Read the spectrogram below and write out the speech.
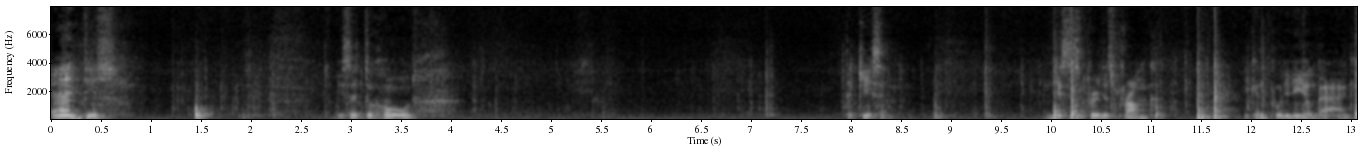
And this is it to hold the casing. And this is pretty strong. You can put it in your bag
